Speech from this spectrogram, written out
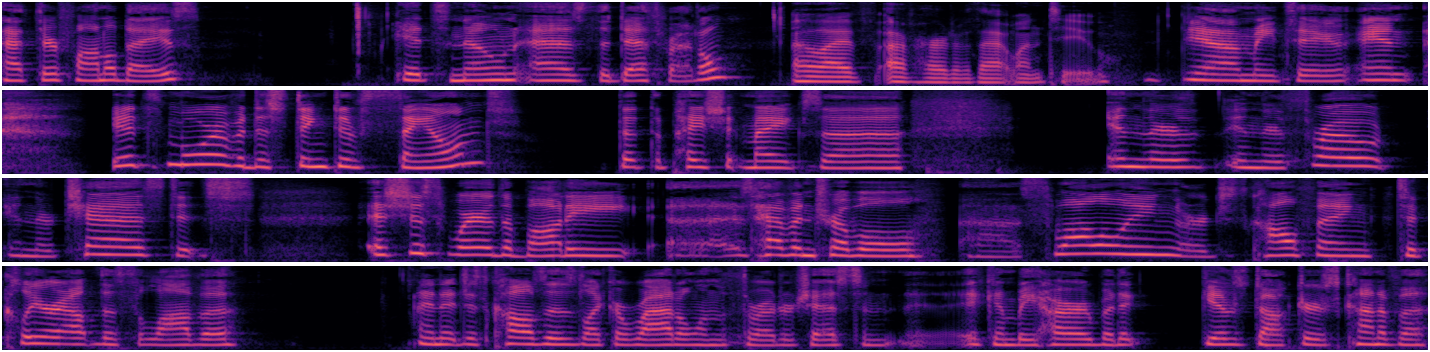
at their final days. It's known as the death rattle. Oh, I've I've heard of that one too. Yeah, me too. And it's more of a distinctive sound that the patient makes uh in their in their throat, in their chest. It's it's just where the body uh, is having trouble uh, swallowing or just coughing to clear out the saliva, and it just causes like a rattle in the throat or chest, and it can be heard, but it gives doctors kind of a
